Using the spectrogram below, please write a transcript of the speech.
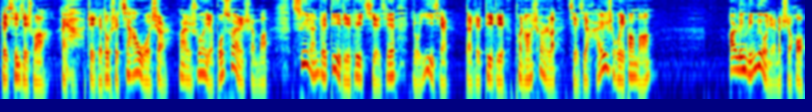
这亲戚说啊：“哎呀，这些都是家务事儿，按说也不算什么。虽然这弟弟对姐姐有意见，但是弟弟碰上事儿了，姐姐还是会帮忙。”二零零六年的时候，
